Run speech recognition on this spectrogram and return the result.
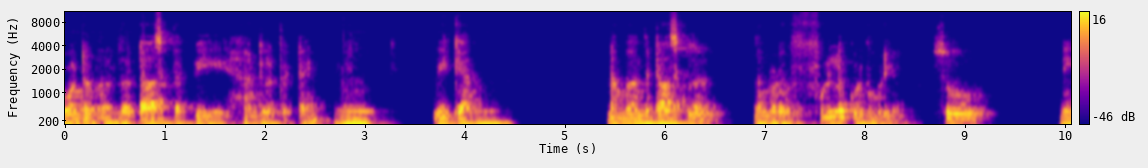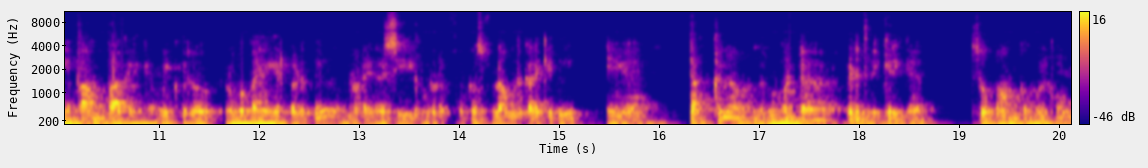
whatever the task that we handle at the time we can நம்ம அந்த டாஸ்கில் நம்மளோட ஃபுல்லாக கொடுக்க முடியும். ஸோ நீங்கள் பாம்பு பார்க்குறீங்க உங்களுக்கு ரொம்ப பயம் ஏற்படுது. உங்களோட எனர்ஜி உங்களோட ஃபோக்கஸ் ஃபுல்லாக உங்களுக்கு கிடைக்குது. நீங்கள் டக்குன்னு அந்த மூமெண்ட்டை எடுத்து வைக்கிறீங்க. ஸோ பாம்புக்கும் உங்களுக்கும்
